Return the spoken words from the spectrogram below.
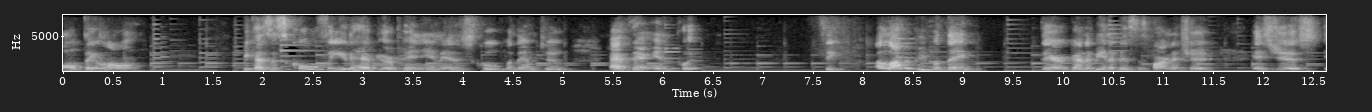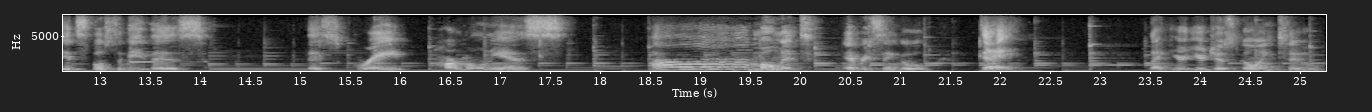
all day long because it's cool for you to have your opinion and it's cool for them to have their input. See, a lot of people think they're to be in a business partnership. It's just, it's supposed to be this this great harmonious ah moment every single day. Like you're you're just going to,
